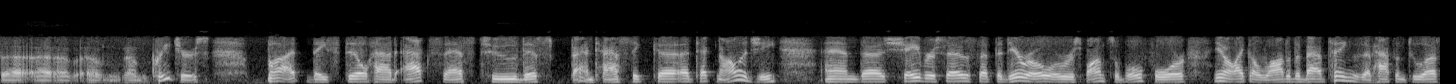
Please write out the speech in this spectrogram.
uh, uh, um, um, creatures. But they still had access to this fantastic uh, technology. And uh, Shaver says that the Dero were responsible for, you know, like a lot of the bad things that happened to us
